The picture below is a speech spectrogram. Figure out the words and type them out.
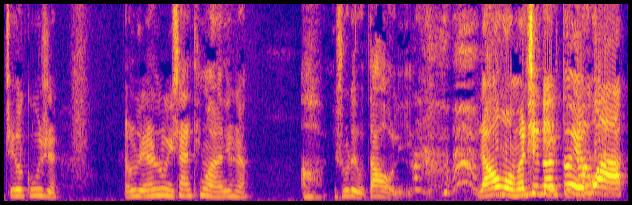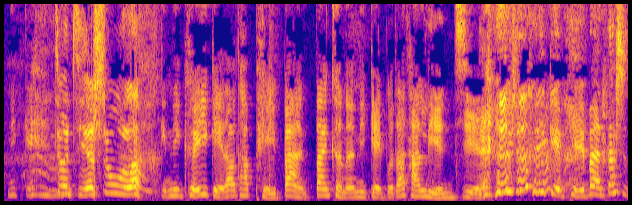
这个故事，然后连陆以山听完了就是。啊，你说的有道理，然后我们这段对话 你给就结束了。你可以给到他陪伴，但可能你给不到他连接。就是可以给陪伴，但是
